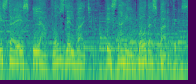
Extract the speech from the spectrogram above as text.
Esta es La Voz del Valle. Está en todas partes.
